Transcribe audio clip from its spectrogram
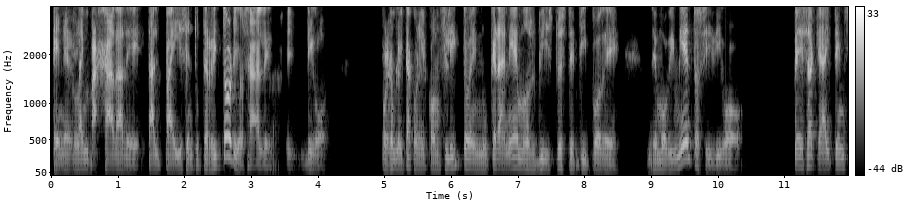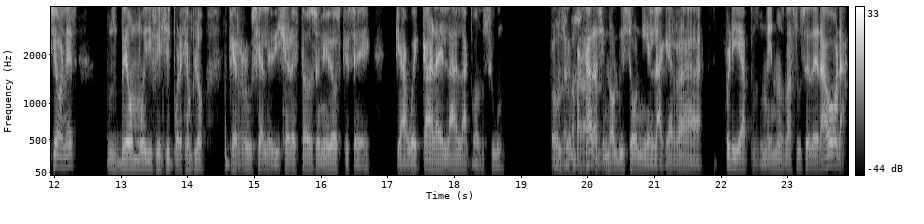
tener la embajada de tal país en tu territorio. O sea, le, digo, por ejemplo, ahorita con el conflicto en Ucrania hemos visto este tipo de, de movimientos y digo, pese a que hay tensiones, pues veo muy difícil, por ejemplo, que Rusia le dijera a Estados Unidos que se que ahuecara el ala con su con, su embajada. Si no lo hizo ni en la Guerra Fría, pues menos va a suceder ahora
